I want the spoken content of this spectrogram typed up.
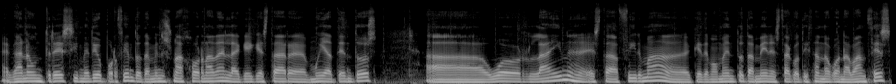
gana un 3,5%. También es una jornada en la que hay que estar muy atentos a Worldline, esta firma que de momento también está cotizando con avances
